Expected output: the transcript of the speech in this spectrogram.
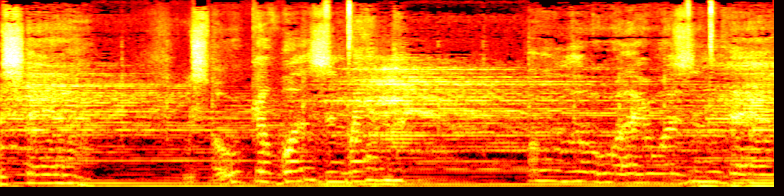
We spoke of was and when, although I wasn't there.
